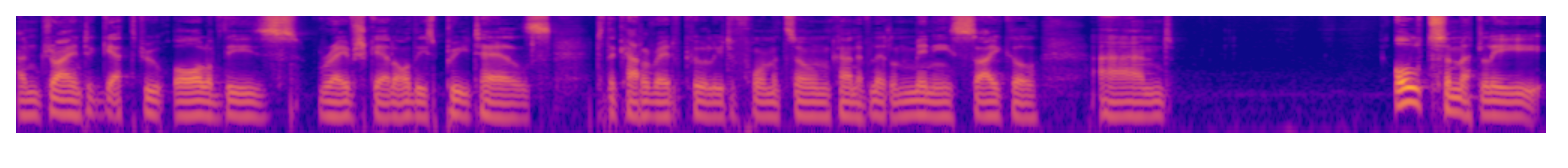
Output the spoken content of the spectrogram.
I'm trying to get through all of these remscéla, all these pre-tales to the Cattle Raid of Cooley to form its own kind of little mini cycle. And ultimately,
